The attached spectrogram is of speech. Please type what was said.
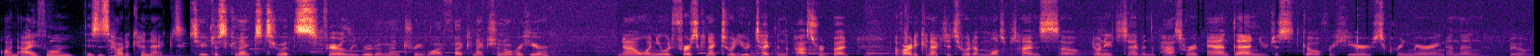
On iPhone, this is how to connect. So you just connect to its fairly rudimentary Wi-Fi connection over here. Now, when you would first connect to it, you would type in the password, but I've already connected to it multiple times, so don't need to type in the password. And then you just go over here, screen mirroring, and then boom.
